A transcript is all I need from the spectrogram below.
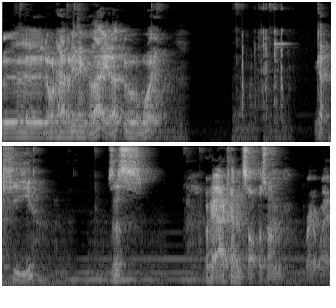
Uh, don't have anything for that yet. Oh boy. Got a key. Is this... Okay, I can solve this one right away.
